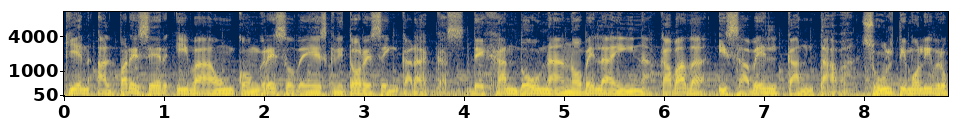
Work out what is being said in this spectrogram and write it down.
quien al parecer iba a un congreso de escritores en Caracas, dejando una novela inacabada, Isabel cantaba. Su último libro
